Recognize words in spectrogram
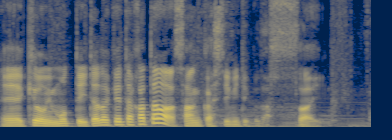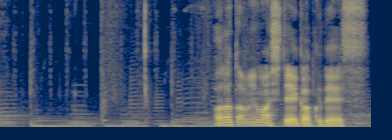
えー、興味持っていただけた方は参加してみてください。改めましてガクです。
